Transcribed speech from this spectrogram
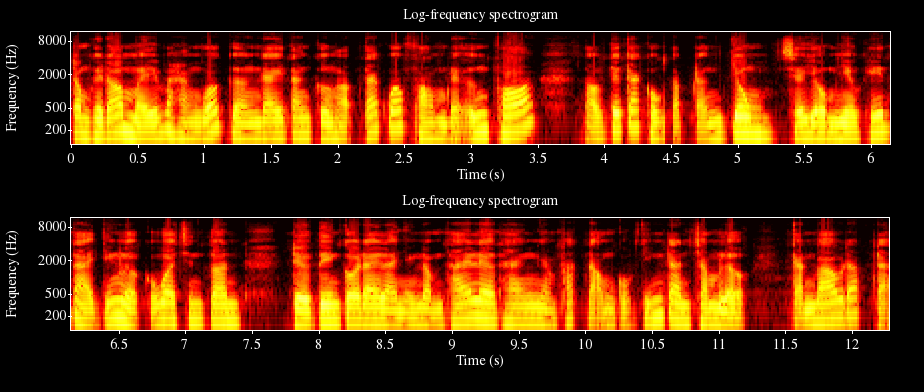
Trong khi đó, Mỹ và Hàn Quốc gần đây tăng cường hợp tác quốc phòng để ứng phó, tổ chức các cuộc tập trận chung, sử dụng nhiều khí tài chiến lược của Washington. Triều Tiên coi đây là những động thái leo thang nhằm phát động cuộc chiến tranh xâm lược, cảnh báo đáp trả.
